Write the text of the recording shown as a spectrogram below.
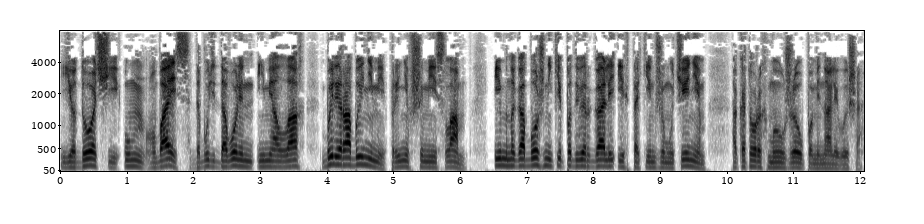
ее дочь и Ум Убайс, да будет доволен ими Аллах, были рабынями, принявшими ислам, и многобожники подвергали их таким же мучениям, о которых мы уже упоминали выше.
